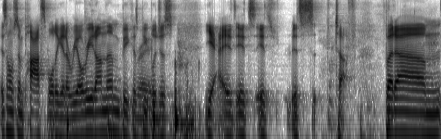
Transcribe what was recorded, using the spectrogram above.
it's almost impossible to get a real read on them because people just yeah, it, it's it's it's tough. But um,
